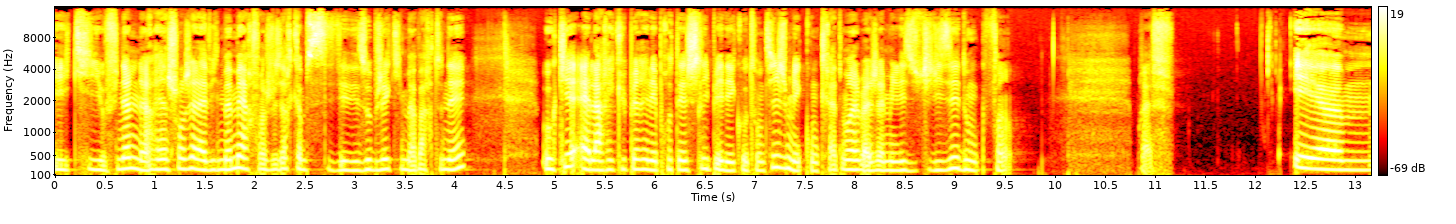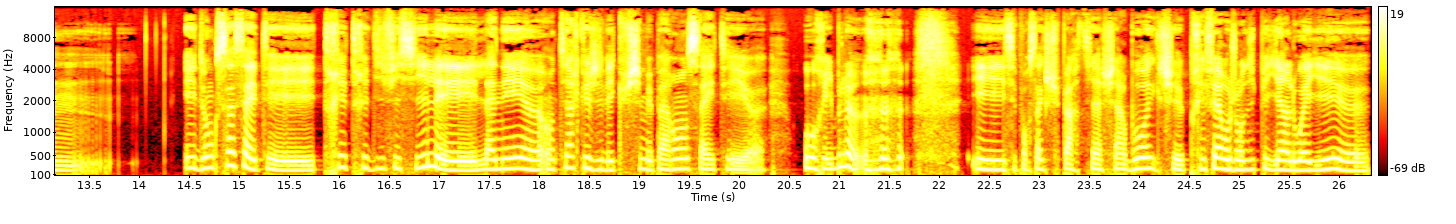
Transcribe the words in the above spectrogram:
et qui au final n'a rien changé à la vie de ma mère. Enfin, je veux dire, comme c'était des objets qui m'appartenaient. Ok, elle a récupéré les protège-slips et les cotons-tiges, mais concrètement, elle va jamais les utiliser. Donc, enfin, bref. Et euh, et donc ça, ça a été très très difficile. Et l'année euh, entière que j'ai vécue chez mes parents, ça a été euh, horrible. et c'est pour ça que je suis partie à Cherbourg et que je préfère aujourd'hui payer un loyer. Euh,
